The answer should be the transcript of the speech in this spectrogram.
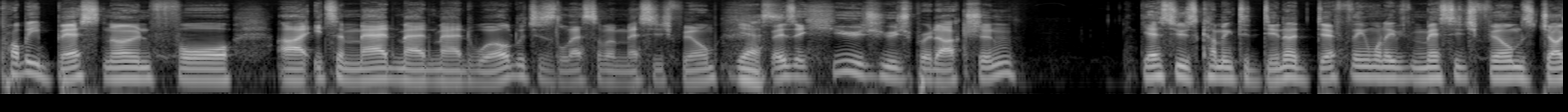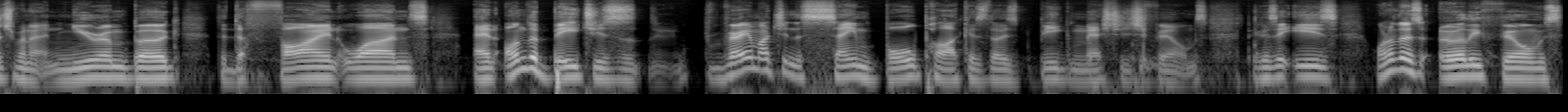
probably best known for uh, It's a Mad, Mad, Mad World, which is less of a message film. Yes. There's a huge, huge production. Guess Who's Coming to Dinner? Definitely one of message films. Judgment at Nuremberg, The Defiant Ones, and On the Beach is very much in the same ballpark as those big message films because it is one of those early films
